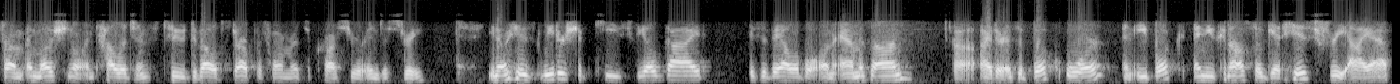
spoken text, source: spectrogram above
from emotional intelligence to develop star performers across your industry. You know, his Leadership Keys Field Guide is available on Amazon, uh, either as a book or an ebook, and you can also get his free iApp,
